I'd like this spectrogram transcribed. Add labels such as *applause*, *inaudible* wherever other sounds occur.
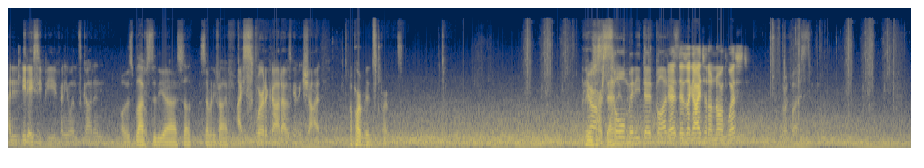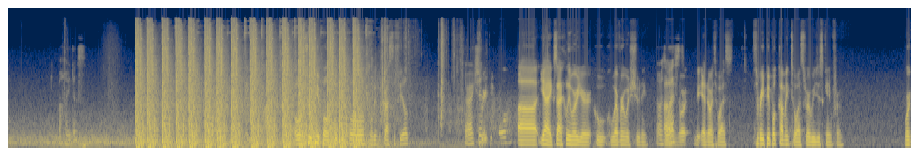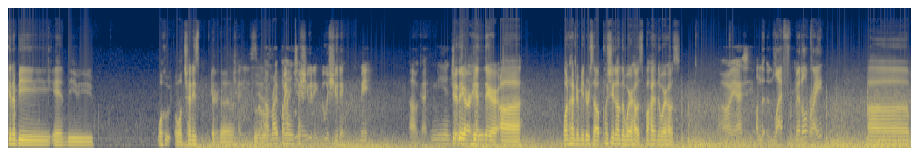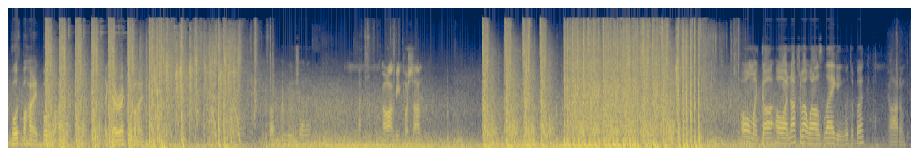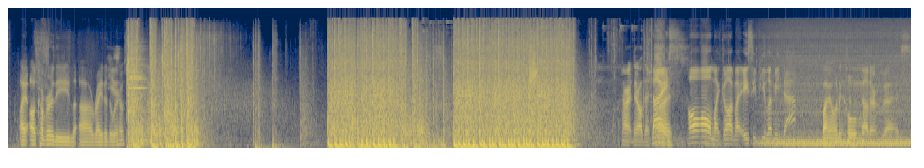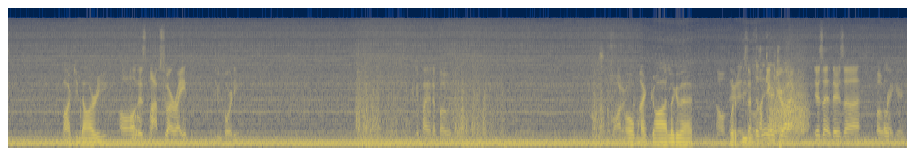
I need, *laughs* need ACP if anyone's got any. Oh, there's blaps to the uh, south 75. I swear to God, I was getting shot. Apartments, apartments. He There are just so there. many dead There, bodies. there's a guy to the northwest. Northwest. Behind us? Oh, two people, two people moving across the field. Direction? Uh, yeah, exactly where you're. Who, whoever was shooting. Northwest? Uh, nor- yeah, northwest. Three people coming to us where we just came from. We're gonna be in the. Well, who, well, Chenny's in the. Chinese. yeah. I'm right Wait, behind who was shooting? Who was shooting? Me. Oh, okay. Me and Here they are. Here they are. Uh, 100 meters out, pushing on the warehouse, behind the warehouse. Oh yeah, I see. On the left, middle, right? Uh, both behind, both behind, like directly behind. Oh, I'm being shot at. What? Oh, I'm being pushed on. Oh my god. Oh, I knocked him out while I was lagging. What the fuck? Got him. I, I'll cover the uh, right of the He's warehouse. in the- All right, they're all dead. Nice. Nice. Oh my God, my ACP let me down. Bionicle, Another US. Artillery. Oh, there's laps to our right. 240. You can find a boat. The water. Oh my god, look at that. Oh, What there a it is. That. There's fucking airdrop. There's a there's a boat Oh. right here.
